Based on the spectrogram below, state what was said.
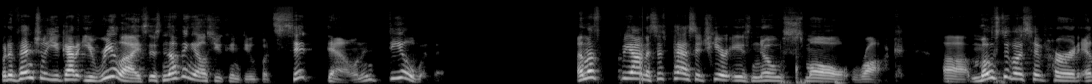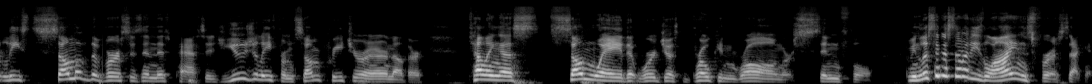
but eventually you got it. You realize there's nothing else you can do but sit down and deal with it. And let's be honest, this passage here is no small rock. Uh, most of us have heard at least some of the verses in this passage, usually from some preacher or another, telling us some way that we're just broken wrong or sinful. I mean, listen to some of these lines for a second.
